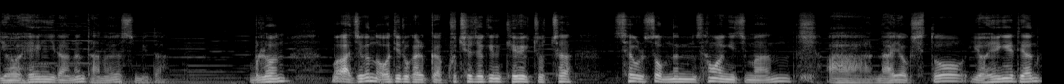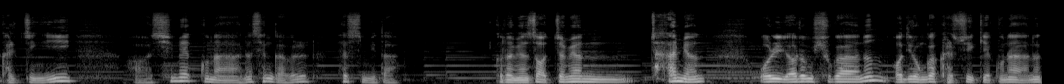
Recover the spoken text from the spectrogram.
여행이라는 단어였습니다. 물론 뭐 아직은 어디로 갈까 구체적인 계획조차 세울 수 없는 상황이지만 아, 나 역시도 여행에 대한 갈증이 어, 심했구나 하는 생각을 했습니다. 그러면서 어쩌면 잘하면 올 여름 휴가는 어디론가 갈 수 있겠구나 하는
